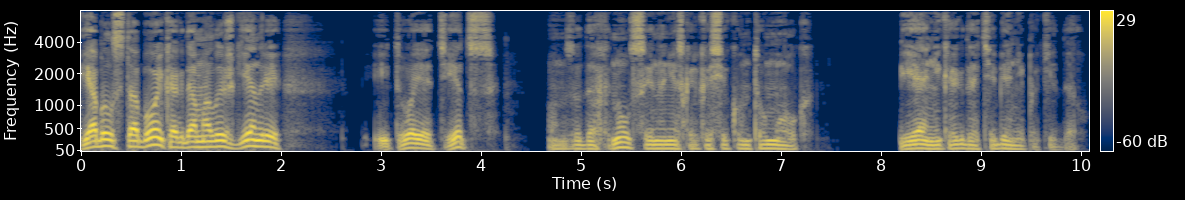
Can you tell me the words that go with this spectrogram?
Я был с тобой, когда малыш Генри и твой отец...» Он задохнулся и на несколько секунд умолк. «Я никогда тебя не покидал.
